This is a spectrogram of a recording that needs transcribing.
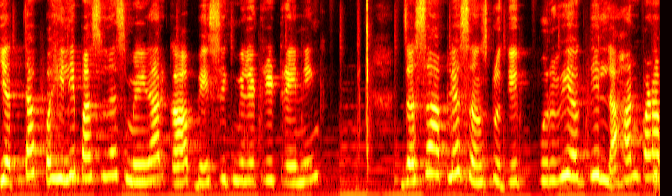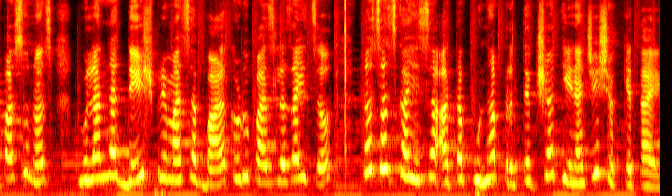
इयत्ता पहिलीपासूनच मिळणार का बेसिक मिलिटरी ट्रेनिंग जसं आपल्या संस्कृतीत पूर्वी अगदी लहानपणापासूनच मुलांना देशप्रेमाचं बाळकडू पाजलं जायचं तसंच काहीसं आता पुन्हा प्रत्यक्षात येण्याची शक्यता आहे.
